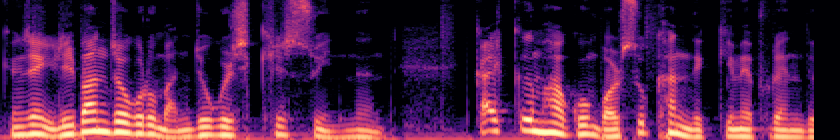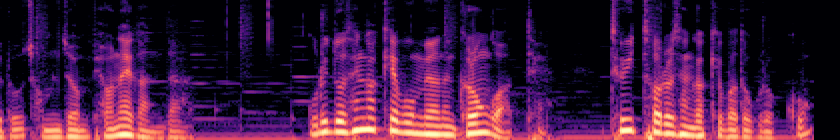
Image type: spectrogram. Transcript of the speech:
굉장히 일반적으로 만족을 시킬 수 있는 깔끔하고 멀쑥한 느낌의 브랜드로 점점 변해간다. 우리도 생각해보면 그런 것 같아. 트위터를 생각해봐도 그렇고,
